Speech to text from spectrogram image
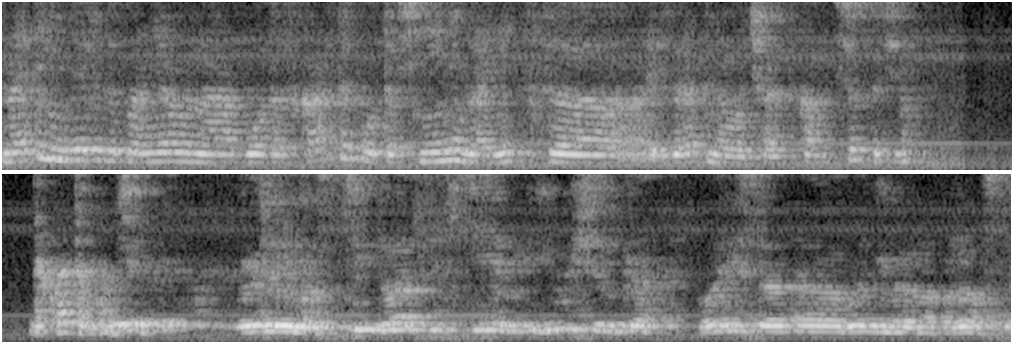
На этой неделе запланирована работа с картой по уточнению границ э, избирательного участка. Все, спасибо. Доклад окончен. Благодарю вас. ТИК-27, Ющенко, Лариса э, Владимировна, пожалуйста.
